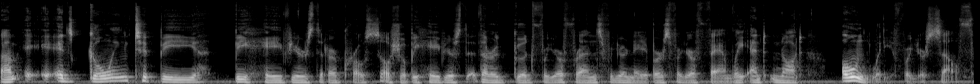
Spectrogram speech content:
um, it's going to be behaviors that are pro-social, behaviors that, that are good for your friends, for your neighbors, for your family, and not only for yourself.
